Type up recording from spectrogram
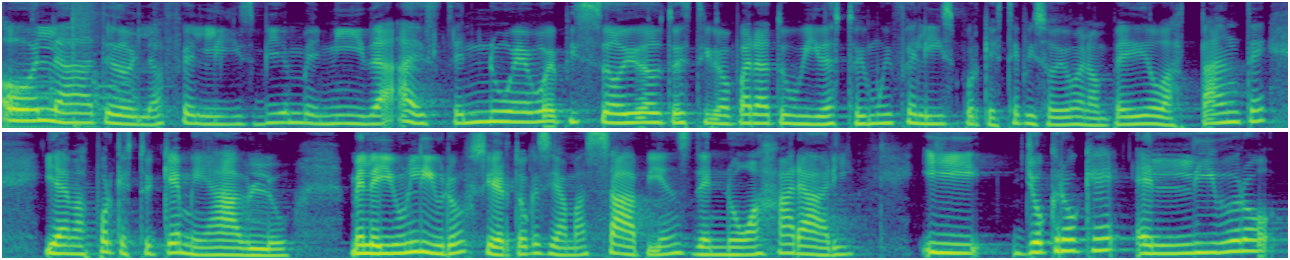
hola, te doy la feliz bienvenida a este nuevo episodio de Autoestima para tu vida. Estoy muy feliz porque este episodio me lo han pedido bastante y además porque estoy que me hablo. Me leí un libro, ¿cierto?, que se llama Sapiens de Noah Harari y yo creo que el libro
